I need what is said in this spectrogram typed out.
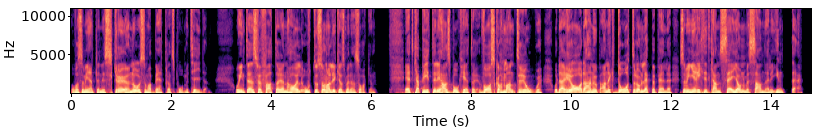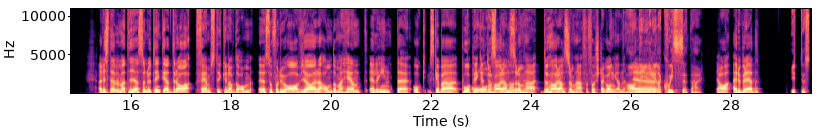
och vad som egentligen är skrönor som har bättrats på med tiden. Och inte ens författaren Harald Ottosson har lyckats med den saken. Ett kapitel i hans bok heter “Vad ska man tro?” och där radar han upp anekdoter om Läppe-Pelle som ingen riktigt kan säga om de är sanna eller inte. Ja, det stämmer Mattias, så nu tänkte jag dra fem stycken av dem, eh, så får du avgöra om de har hänt eller inte. Och vi ska bara påpeka Åh, att du hör, alltså de här, du hör alltså de här för första gången. Ja, det är ju Eh, rena quizet det här. Ja, är du beredd? Ytterst.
